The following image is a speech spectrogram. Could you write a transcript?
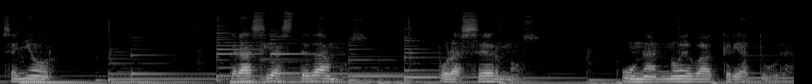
Señor, gracias te damos por hacernos una nueva criatura.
